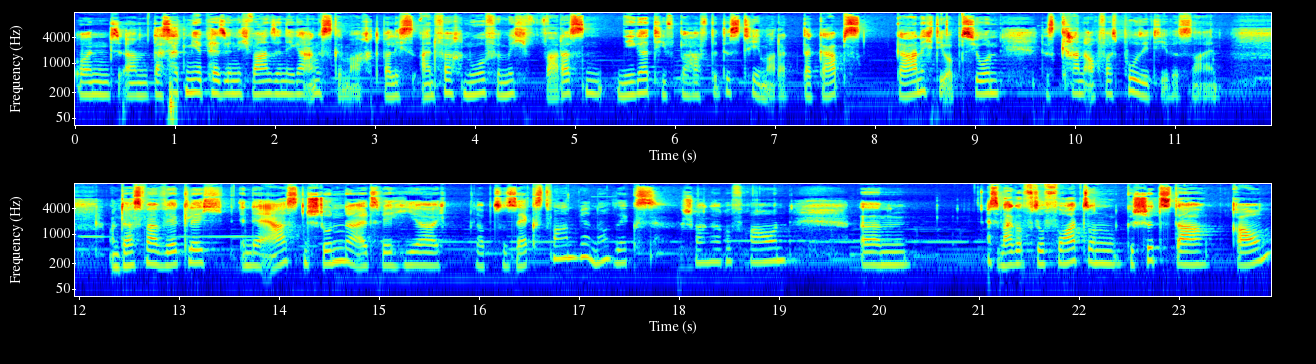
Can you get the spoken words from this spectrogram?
und ähm, das hat mir persönlich wahnsinnige Angst gemacht, weil ich es einfach nur, für mich war das ein negativ behaftetes Thema. Da, da gab es gar nicht die Option, das kann auch was Positives sein. Und das war wirklich in der ersten Stunde, als wir hier, ich glaube zu sechs waren wir, ne? sechs schwangere Frauen. Ähm, es war sofort so ein geschützter Raum,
